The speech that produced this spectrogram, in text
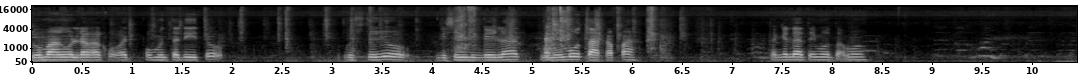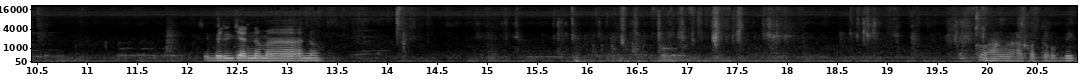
Gumangon lang ako at pumunta dito. Gusto nyo, gising din kayo lahat. May muta ka pa. Tagal natin yung muta mo. Si Belgian na ma, ano. Kuha nga ako tubig.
